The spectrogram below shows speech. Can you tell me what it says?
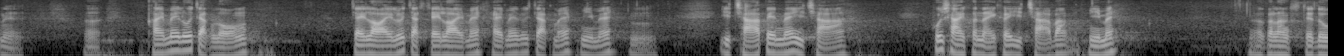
เนี่ยใครไม่รู้จักหลง ใจลอยรู้จักใจลอยไหมใครไม่รู้จักไหมมีไหมอิจฉาเป็นไหมอิจฉา ผู้ชายคนไหนเคยอิจฉาบ้างมีไหม เรากำลังจะดู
